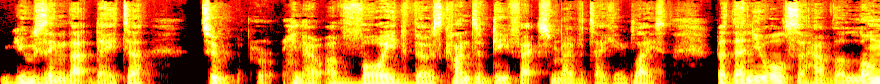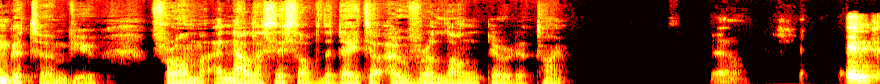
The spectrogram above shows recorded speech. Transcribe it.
using that data to you know avoid those kinds of defects from ever taking place but then you also have the longer term view from analysis of the data over a long period of time yeah. And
